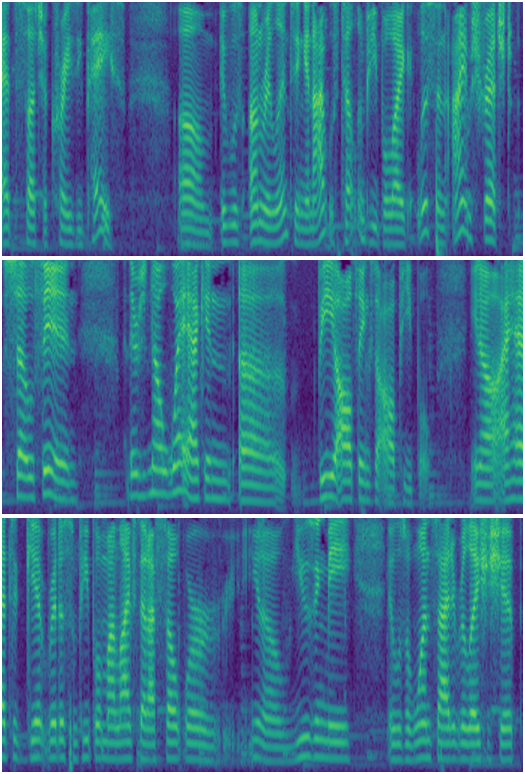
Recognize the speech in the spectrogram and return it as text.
at such a crazy pace. Um, it was unrelenting, and I was telling people, like, listen, I am stretched so thin. There's no way I can uh, be all things to all people. You know, I had to get rid of some people in my life that I felt were, you know, using me. It was a one sided relationship.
